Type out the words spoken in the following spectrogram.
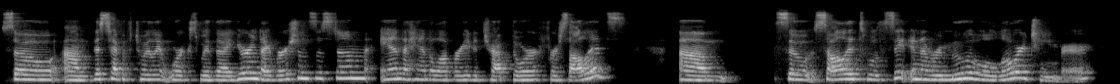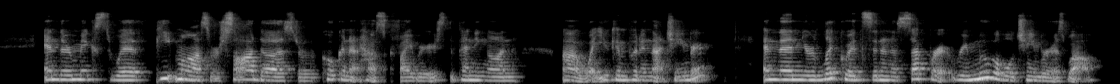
So, um, this type of toilet works with a urine diversion system and a handle operated trapdoor for solids. Um, so, solids will sit in a removable lower chamber and they're mixed with peat moss or sawdust or coconut husk fibers, depending on uh, what you can put in that chamber. And then your liquids sit in a separate removable chamber as well.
